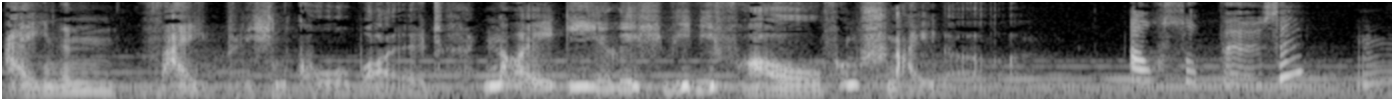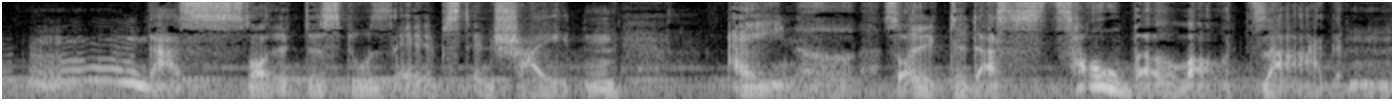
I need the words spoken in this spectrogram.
einen weiblichen Kobold, neugierig wie die Frau vom Schneider. Auch so böse? Das solltest du selbst entscheiden. Einer sollte das Zauberwort sagen.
